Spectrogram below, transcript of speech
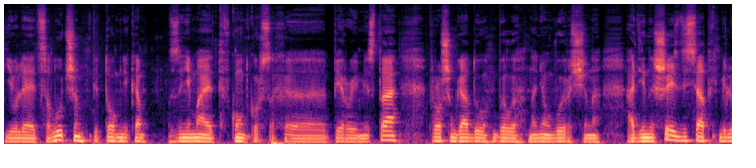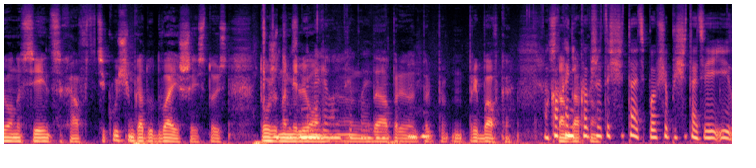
является лучшим питомником занимает в конкурсах э, первые места. В прошлом году было на нем выращено 1,6 миллионов сеянцев, а в текущем году 2,6, то есть тоже на миллион, на миллион э, да, при, угу. при, прибавка. А как, они, как же это считать, вообще посчитать? И,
